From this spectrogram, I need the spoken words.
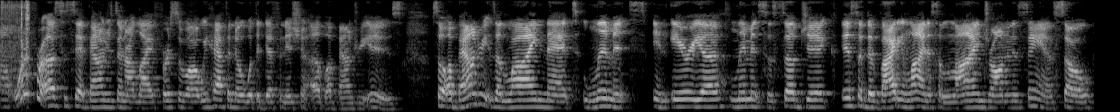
Now, in order for us to set boundaries in our life, first of all, we have to know what the definition of a boundary is. So a boundary is a line that limits an area, limits a subject. It's a dividing line. It's a line drawn in the sand. So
